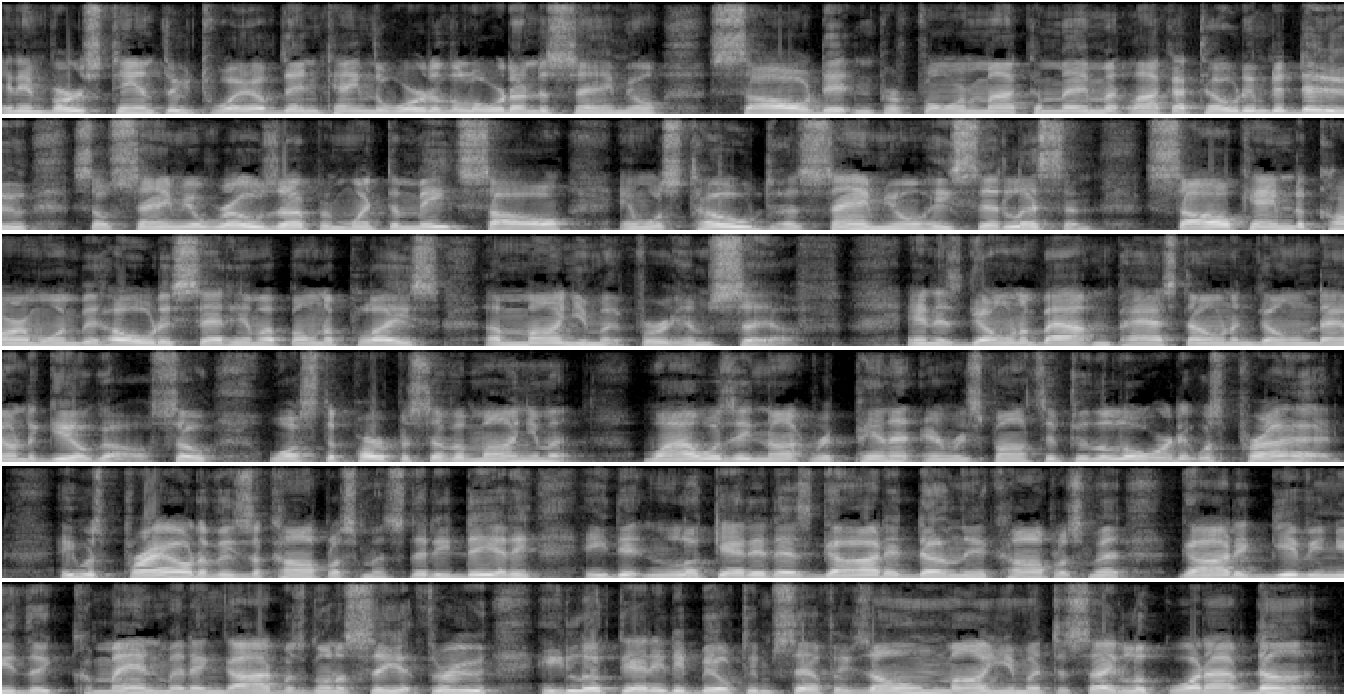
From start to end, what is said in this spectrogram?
And in verse 10 through 12, then came the word of the Lord unto Samuel. Saul didn't perform my commandment like I told him to do. So Samuel rose up and went to meet Saul and was told to Samuel, he said, Listen, Saul came to Carmel, and behold, he set him up on a place, a monument for himself and has gone about and passed on and gone down to Gilgal. So, what's the purpose of a monument? Why was he not repentant and responsive to the Lord? It was pride. He was proud of his accomplishments that he did. He, he didn't look at it as God had done the accomplishment. God had given you the commandment and God was going to see it through. He looked at it. He built himself his own monument to say, look what I've done.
